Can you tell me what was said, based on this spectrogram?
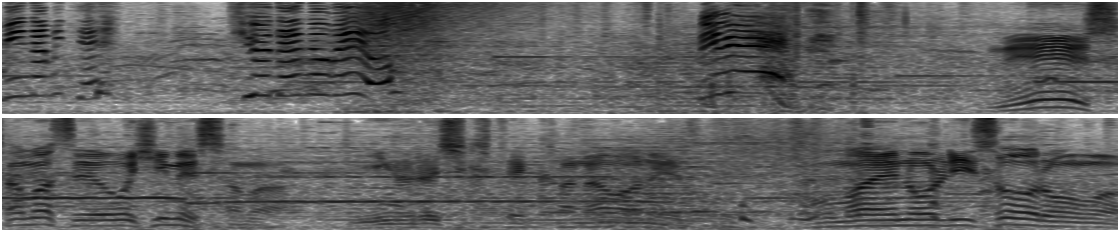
みんな見て。宮殿の上よ。ビビ目覚ませお姫様。苦しくてかなわねえぞお前の理想論は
